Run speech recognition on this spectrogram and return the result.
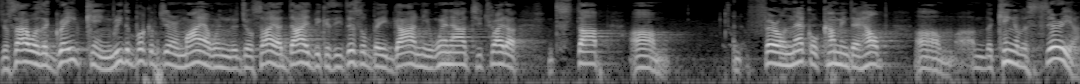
Josiah was a great king. Read the book of Jeremiah when Josiah died because he disobeyed God and he went out to try to stop um, Pharaoh Necho coming to help um, um, the king of Assyria.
